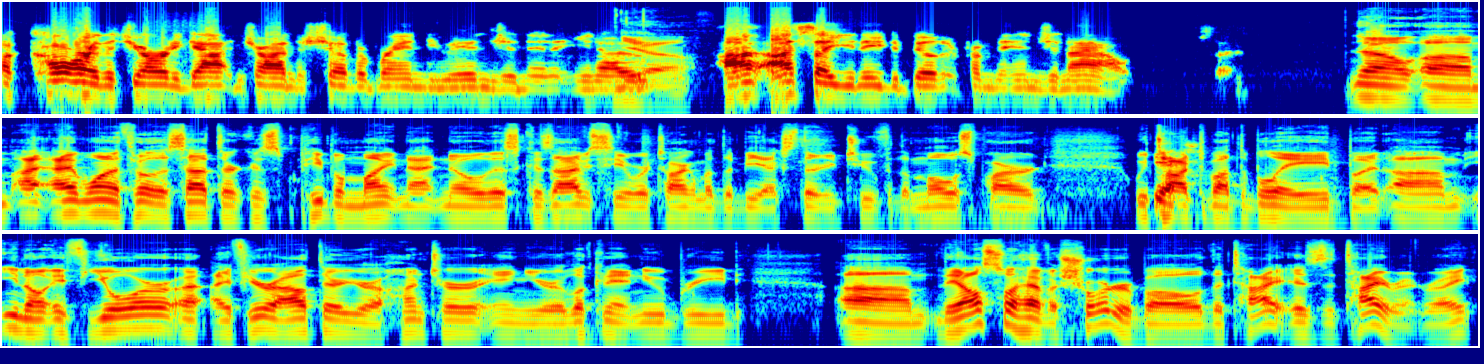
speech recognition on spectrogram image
a car that you already got and trying to shove a brand new engine in it. You know, yeah. I, I say you need to build it from the engine out. So. Now, um, I, I want to throw this out there because people might not know this because obviously we're talking about the BX32 for the most part. We yes. talked about the blade, but um, you know, if you're uh, if you're out there, you're a hunter and you're looking at new breed. Um, they also have a shorter bow. The ty is the Tyrant, right?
